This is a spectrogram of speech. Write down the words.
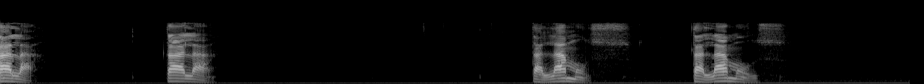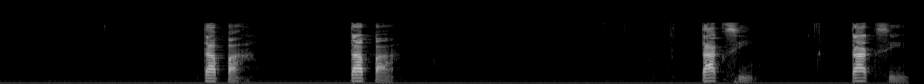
tala, tala, talamos, talamos, tapa, tapa, taxi, taxi,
